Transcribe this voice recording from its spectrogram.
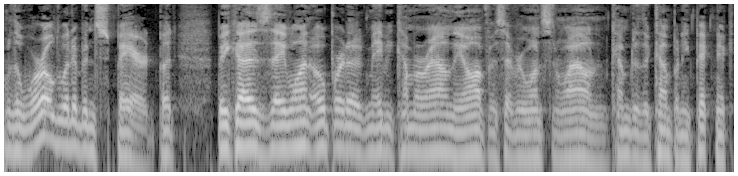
the world would have been spared. But because they want Oprah to maybe come around the office every once in a while and come to the company picnic,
